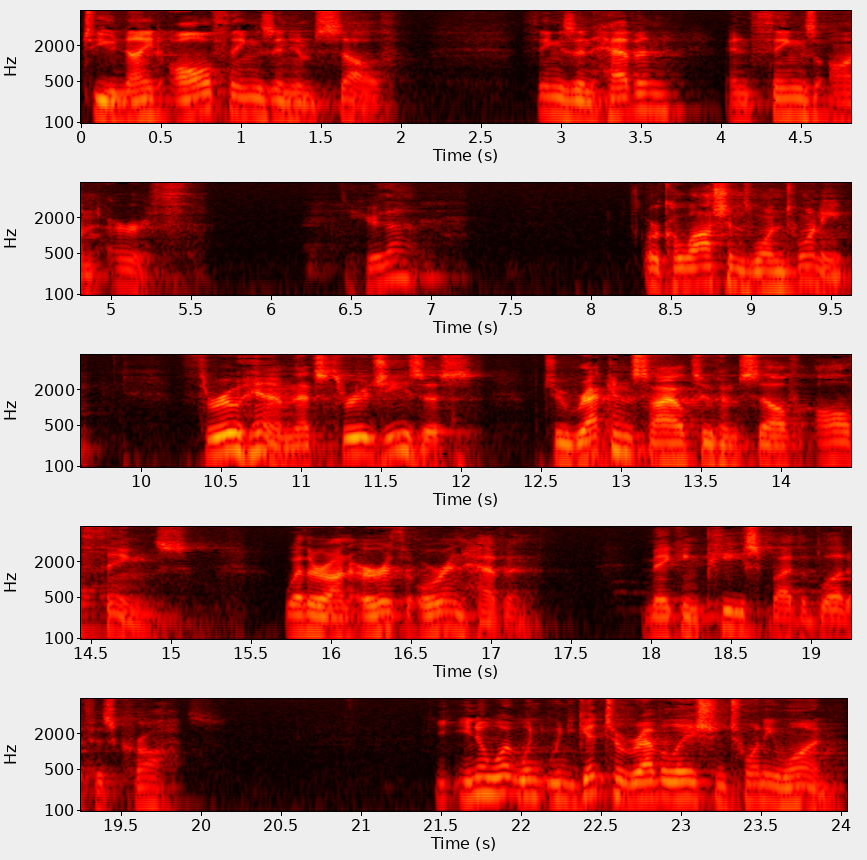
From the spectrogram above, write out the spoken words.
to unite all things in himself, things in heaven and things on earth. You hear that? Or Colossians 1:20, through him, that's through Jesus, to reconcile to himself all things, whether on earth or in heaven, making peace by the blood of his cross. You know what? When, when you get to Revelation 21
